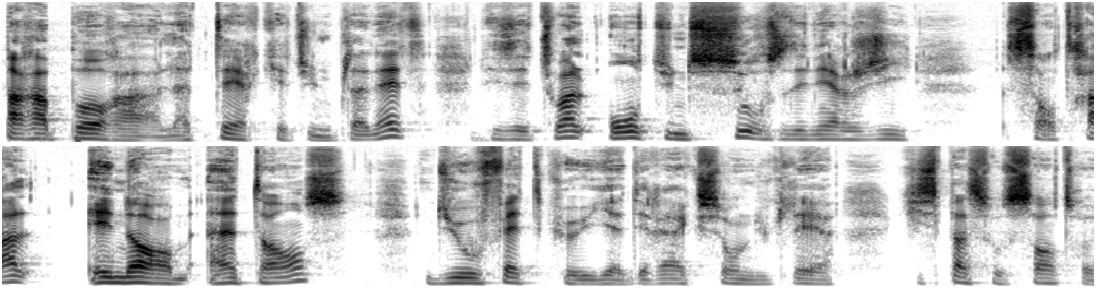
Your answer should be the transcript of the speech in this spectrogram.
par rapport à la Terre qui est une planète, les étoiles ont une source d'énergie centrale énorme, intense, dû au fait qu'il y a des réactions nucléaires qui se passent au centre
